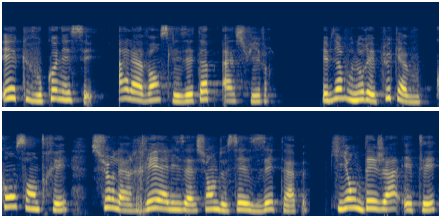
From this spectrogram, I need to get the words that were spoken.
et que vous connaissez à l'avance les étapes à suivre, eh bien vous n'aurez plus qu'à vous concentrer sur la réalisation de ces étapes qui ont déjà été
